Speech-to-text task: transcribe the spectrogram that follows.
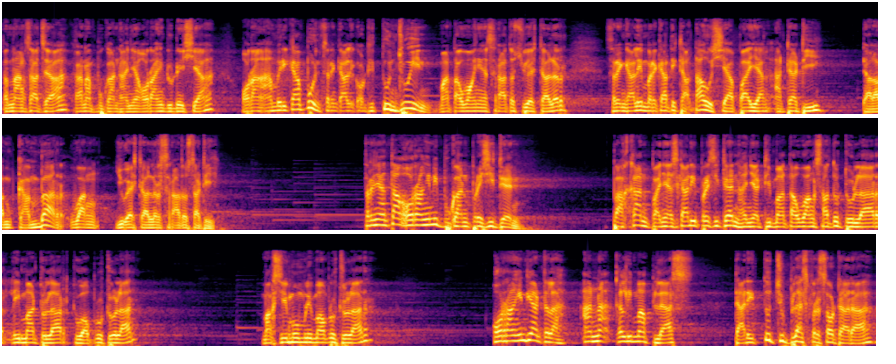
Tenang saja, karena bukan hanya orang Indonesia, orang Amerika pun sering kali kok ditunjuin mata uangnya 100 US dollar, sering kali mereka tidak tahu siapa yang ada di dalam gambar uang US dollar 100 tadi. Ternyata orang ini bukan presiden, Bahkan banyak sekali presiden hanya di mata uang 1 dolar, 5 dolar, 20 dolar. Maksimum 50 dolar. Orang ini adalah anak ke-15 dari 17 bersaudara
